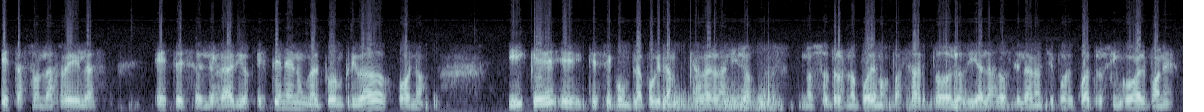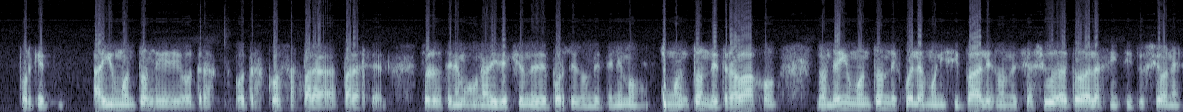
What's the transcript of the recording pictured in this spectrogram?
estas son las reglas, este es el horario, estén en un galpón privado o no, y que, eh, que se cumpla, porque también, a ver Danilo, nosotros no podemos pasar todos los días a las 12 de la noche por cuatro o cinco galpones, porque hay un montón de otras otras cosas para, para hacer. Nosotros tenemos una dirección de deportes donde tenemos un montón de trabajo, donde hay un montón de escuelas municipales, donde se ayuda a todas las instituciones.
